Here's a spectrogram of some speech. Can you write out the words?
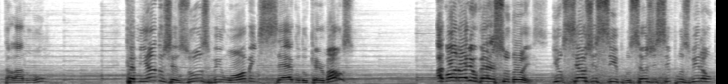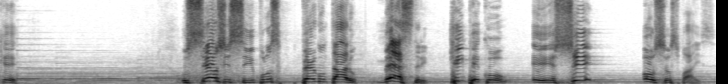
está lá no 1, caminhando Jesus, viu um homem cego do que irmãos? Agora olha o verso 2. E os seus discípulos, seus discípulos viram o que? Os seus discípulos perguntaram: Mestre, quem pecou? este ou seus pais.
